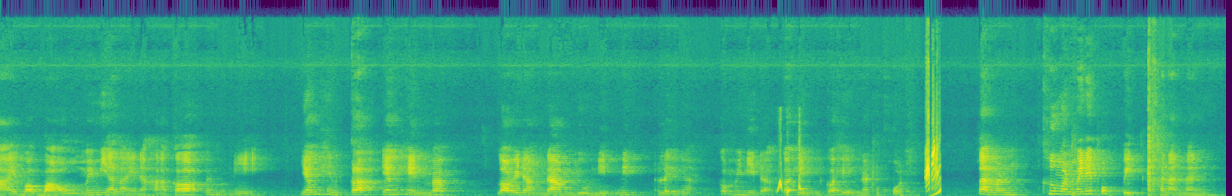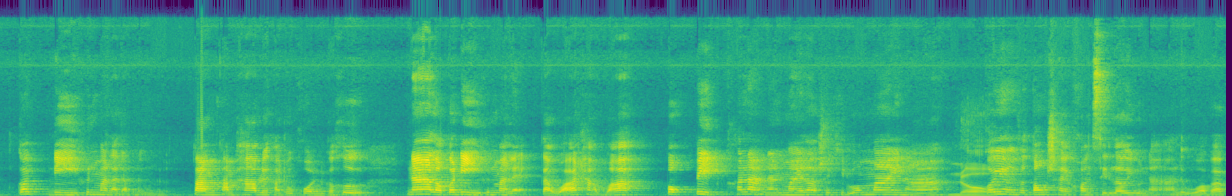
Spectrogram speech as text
ายๆเบาๆไม่มีอะไรนะคะ ก็เป็นแบบนี้ ยังเห็นกระยังเห็นแบบรอยด่างดำอยู่นิดๆอะไรเงี้ยก็ไม่นิดอะก็เห็นก็เห็นนะทุกคน แต่มันคือมันไม่ได้ปกปิดขนาดนั้น ก็ดีขึ้นมาระดับหนึ่งตามตามภาพเลยค่ะทุกคนก็คือ หน้าเราก็ดีขึ้นมาแหละ แต่ว่าถามว่าปกปิดขนาดนั้นไหมเราจะคิดว่าไม่นะก็ No. ยังจะต้องใช้คอนซีลเลอร์อยู่นะ หรือว่าแบบ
